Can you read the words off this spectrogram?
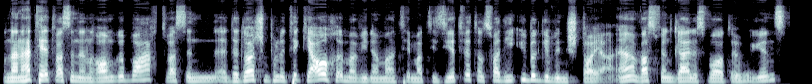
Und dann hat sie etwas in den Raum gebracht, was in äh, der deutschen Politik ja auch immer wieder mal thematisiert wird, und zwar die Übergewinnsteuer. Ja? Was für ein geiles Wort übrigens.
